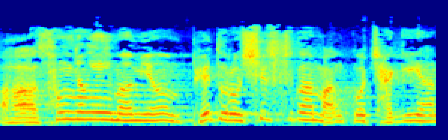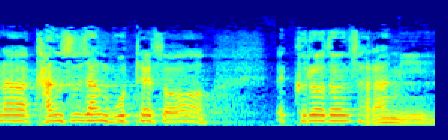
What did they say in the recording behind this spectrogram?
아, 성령이 임하면 베드로 실수가 많고 자기 하나 간수 잘 못해서 그러던 사람이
